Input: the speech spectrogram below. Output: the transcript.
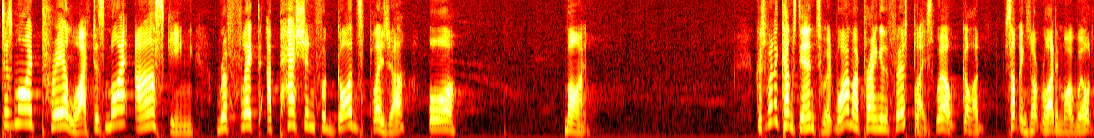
Does my prayer life, does my asking reflect a passion for God's pleasure or mine? Because when it comes down to it, why am I praying in the first place? Well, God, something's not right in my world.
